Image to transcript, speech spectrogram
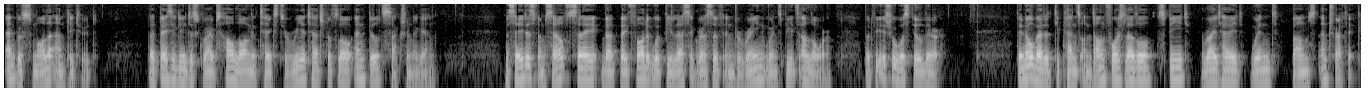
and with smaller amplitude. That basically describes how long it takes to reattach the flow and build suction again. Mercedes themselves say that they thought it would be less aggressive in the rain when speeds are lower, but the issue was still there. They know that it depends on downforce level, speed, ride height, wind, bumps, and traffic.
